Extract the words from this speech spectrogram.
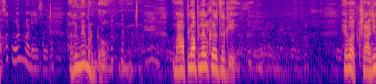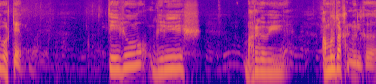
असं कोण म्हणेल सर? असं मी म्हणतो. मग आपलं आपल्याला कळतं की. हे बघ साधी गोष्ट आहे. तेजू गिरीश भार्गवी अमृता खानविलकर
